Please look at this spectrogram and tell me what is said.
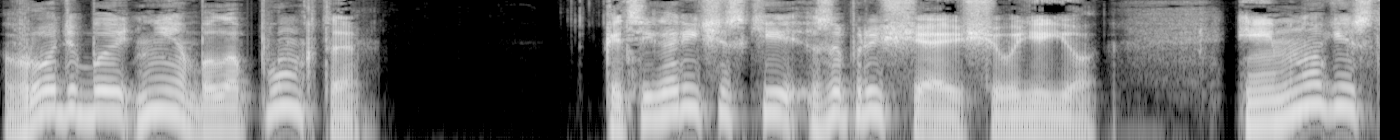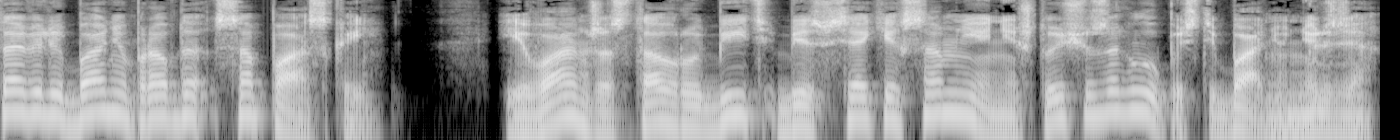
вроде бы не было пункта, категорически запрещающего ее, и многие ставили баню, правда, с опаской. Иван же стал рубить без всяких сомнений, что еще за глупости, баню нельзя.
